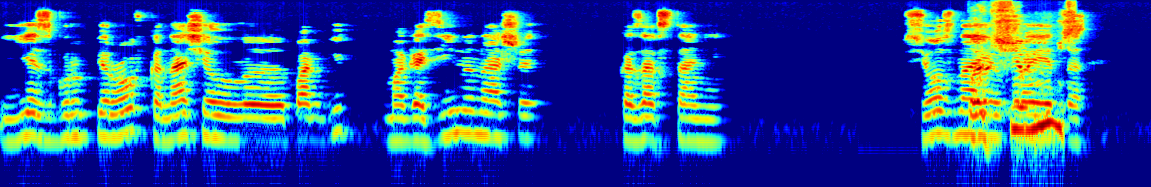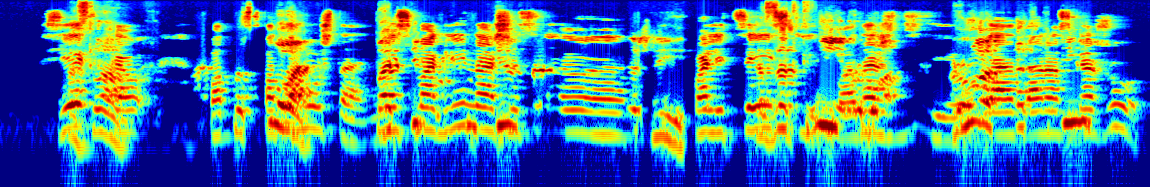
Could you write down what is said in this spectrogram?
есть группировка, начал э, бомбить магазины наши в Казахстане. Все знаю Почему? про это. Всех, кого... По потому что Почему? не смогли наши э, полицейские, подожди, Рот, я да, расскажу,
